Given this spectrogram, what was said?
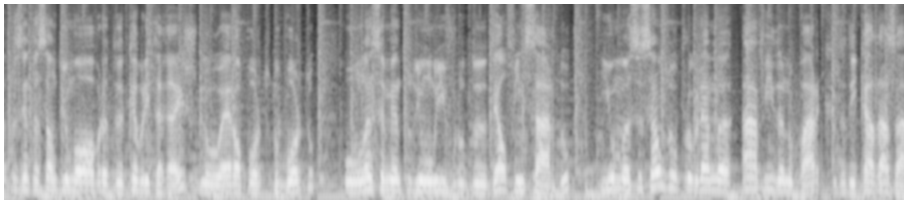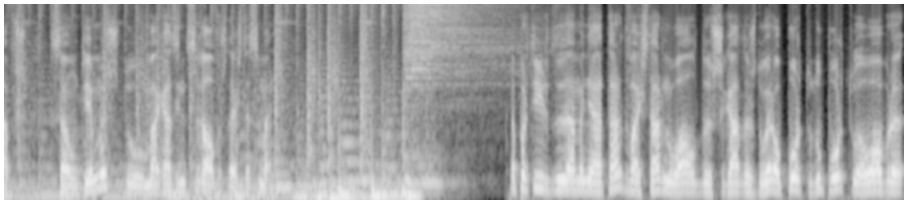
apresentação de uma obra de Cabrita Reis no aeroporto do Porto, o lançamento de um livro de Delfim Sardo e uma sessão do programa Há Vida no Parque dedicada às aves. São temas do Magazine de Serralvos desta semana. A partir de amanhã à tarde vai estar no hall de chegadas do aeroporto do Porto a obra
